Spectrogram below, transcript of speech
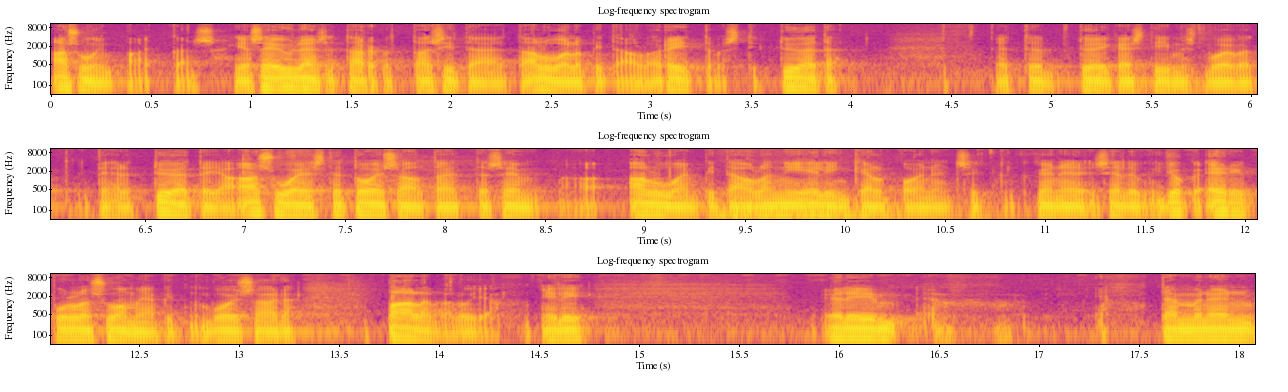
asuinpaikkansa. Ja se yleensä tarkoittaa sitä, että alueella pitää olla riittävästi työtä, että työikäiset ihmiset voivat tehdä työtä ja asua, ja sitten toisaalta, että se alueen pitää olla niin elinkelpoinen, että se kykenee siellä eri puolilla Suomea voi saada palveluja. Eli, eli tämmöinen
